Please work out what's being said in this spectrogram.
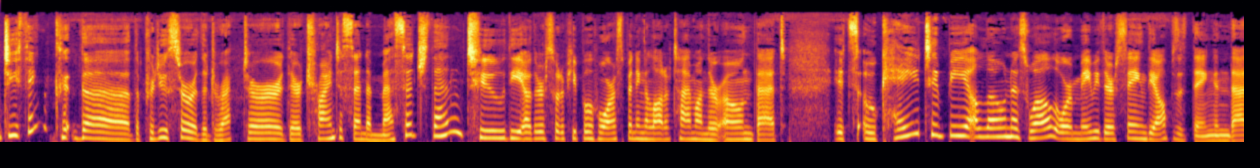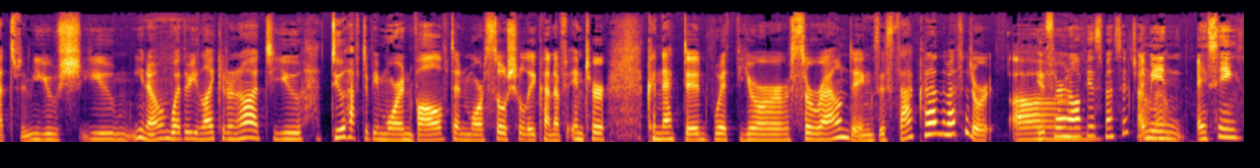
Do you think the the producer or the director they're trying to send a message then to the other sort of people who are spending a lot of time on their own that it's okay to be alone as well, or maybe they're saying the opposite thing and that you sh- you you know whether you like it or not, you do have to be more involved and more socially kind of interconnected with your surroundings. Is that kind of the message, or is there an um, obvious message? I don't know. mean, I think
